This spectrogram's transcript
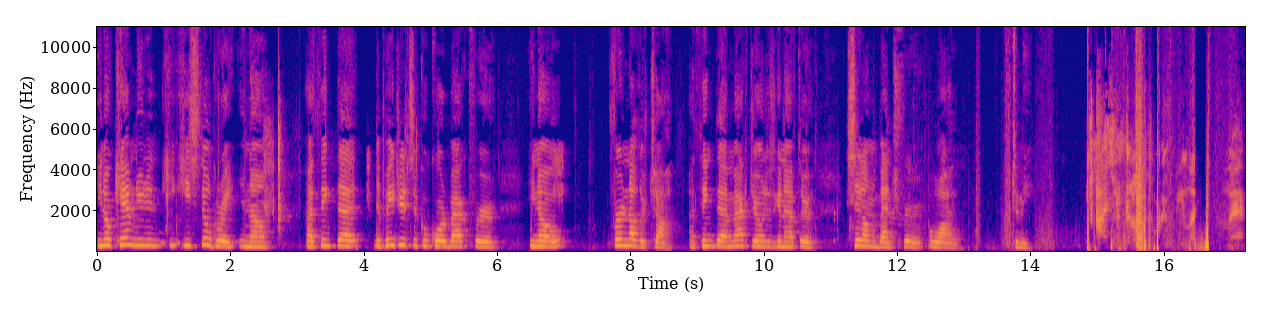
you know, Cam Newton, he, he's still great, you know. I think that the Patriots took a quarterback for, you know, for another time. I think that Mac Jones is going to have to sit on the bench for a while, to me. I think it'll sort of be like that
